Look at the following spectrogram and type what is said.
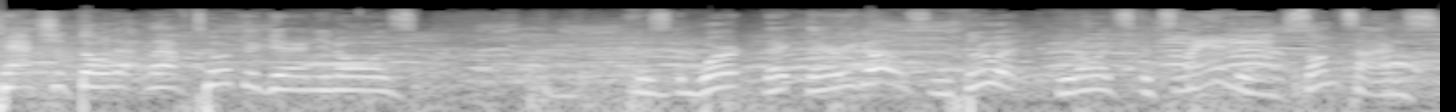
Tat should throw that left hook again. You know, is is the work. There, he goes. He threw it. You know, it's it's landing sometimes.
